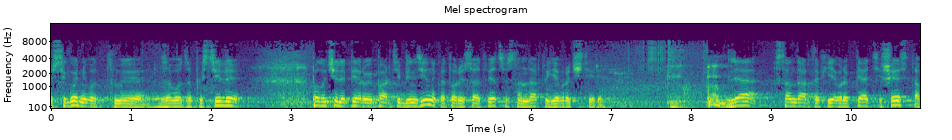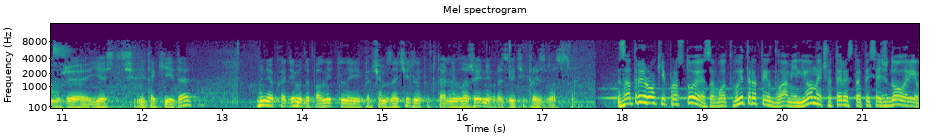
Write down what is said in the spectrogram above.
Сегодня вот мы завод запустили, получили первые партии бензина, которые соответствуют стандарту Евро-4. Для стандартов Евро 5 и 6, там уже есть и такие, да, ну, необходимы дополнительные, причем значительные капитальные вложения в развитие производства. За три роки простою завод витратив 2 мільйони 400 тисяч доларів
